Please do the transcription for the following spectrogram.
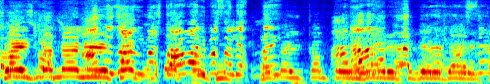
साईडला. नाली कंपाऊंड? डायरेक्ट डायरेक्ट.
